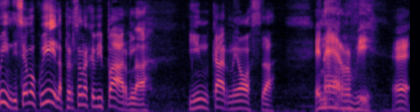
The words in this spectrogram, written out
Quindi siamo qui, la persona che vi parla in carne e ossa e nervi è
